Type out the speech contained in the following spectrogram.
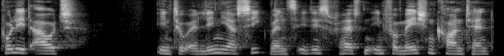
pull it out into a linear sequence, it is, has an information content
